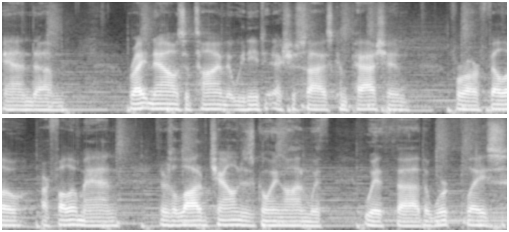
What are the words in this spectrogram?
and um, right now is a time that we need to exercise compassion for our fellow, our fellow man. There's a lot of challenges going on with, with uh, the workplace,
